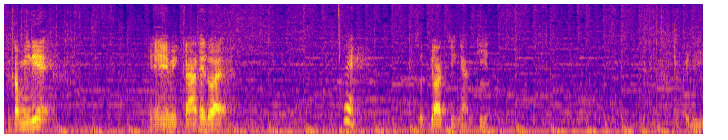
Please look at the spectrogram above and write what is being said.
แล้วก็มีนี่เอ๊มีการ์ดให้ด้วยเฮ้สุดยอดจริงงานจีนไปดี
